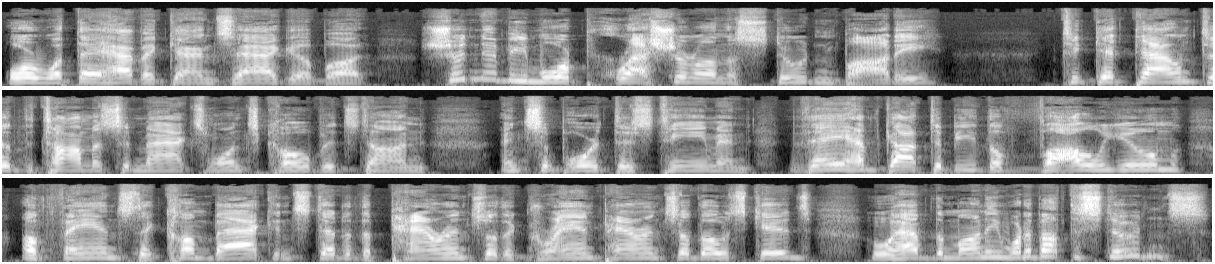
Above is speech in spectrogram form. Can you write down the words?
or what they have at Gonzaga, but shouldn't there be more pressure on the student body? to get down to the Thomas and Max once COVID's done and support this team. And they have got to be the volume of fans that come back instead of the parents or the grandparents of those kids who have the money. What about the students?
